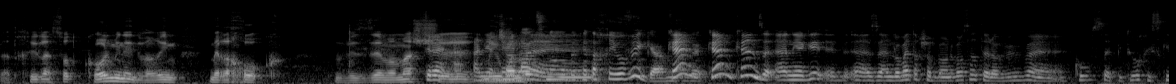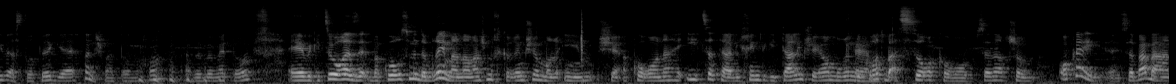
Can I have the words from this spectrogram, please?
להתחיל לעשות כל מיני דברים מרחוק, וזה ממש תראה, אה, אני מיומנות. עכשיו- שהמלצנו בקטע חיובי גם. כן, ו- כן, כן, זה, אני אגיד, אז אני לומדת עכשיו באוניברסיטת תל אביב אה, קורס אה, פיתוח עסקי ואסטרטגיה, איך זה נשמע טוב, נכון? אז זה באמת טוב. אה, בקיצור, אז בקורס מדברים על ממש מחקרים שמראים שהקורונה האיצה תהליכים דיגיטליים שהיו אמורים כן. לקרות בעשור הקרוב, בסדר? עכשיו, אוקיי, סבבה,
